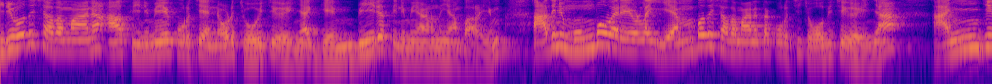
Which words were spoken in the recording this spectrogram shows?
ഇരുപത് ശതമാനം ആ സിനിമയെക്കുറിച്ച് എന്നോട് ചോദിച്ചു കഴിഞ്ഞാൽ ഗംഭീര സിനിമയാണെന്ന് ഞാൻ പറയും. അതിന് മുമ്പ് വരെയുള്ള എൺപത് ശതമാനത്തെക്കുറിച്ച് ചോദിച്ചു കഴിഞ്ഞാൽ അഞ്ച്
